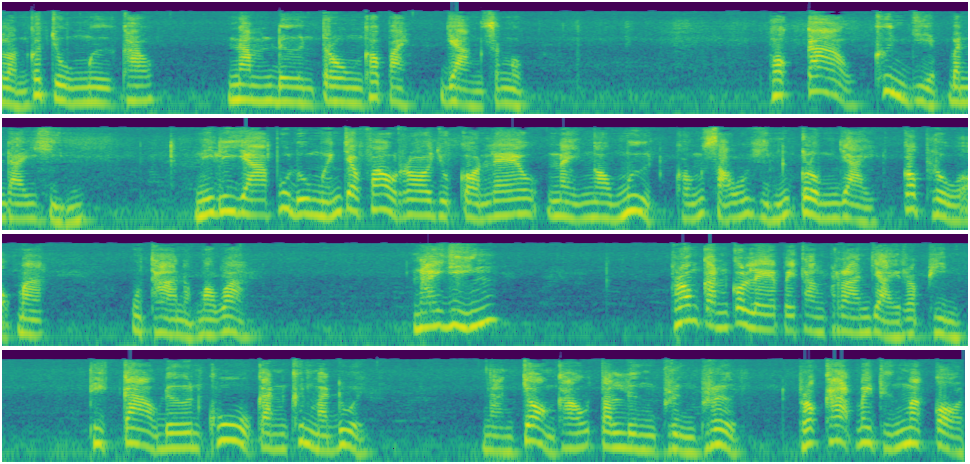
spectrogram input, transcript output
หล่อนก็จูงมือเขานำเดินตรงเข้าไป อย่างสงบ พอก้าวขึ้นเหยียบบันไดหิน นิริยาผู้ดูเหมือนจะเฝ้ารออยู่ก่อนแล้ว ในเงามืดของเสาหินกลมใหญ่ก็โผล่ออกมา อุทานออกมาว่า นายหญิง พร้อมกันก็แลไปทางพรานใหญ่ระพิน ที่ก้าวเดินคู่กันขึ้นมาด้วย นางจ้องเขาตะลึงพึงเพลิด เพราะคาดไม่ถึงมาก่อน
